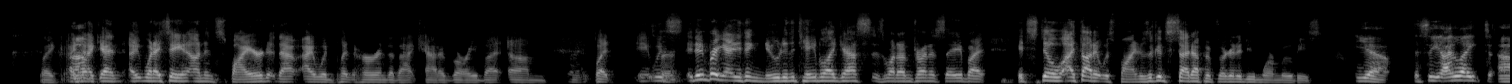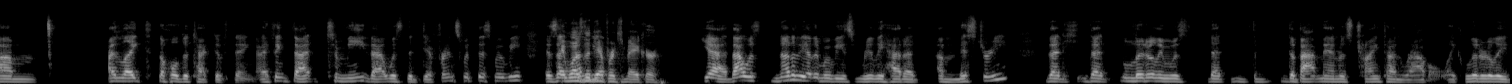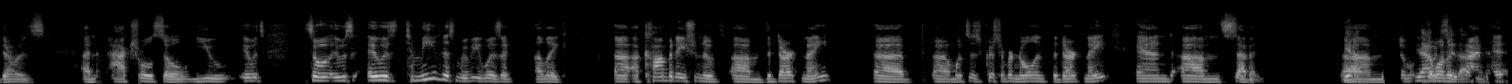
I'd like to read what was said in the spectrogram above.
Like Um, I, again, I, when I say uninspired, that I would put her into that category. But um, Right. but it That's was it didn't bring anything new to the table. I guess is what I'm trying to say. But it's still I thought it was fine. It was a good setup if they're going to do more movies. Yeah. See, I liked um I liked the whole detective thing. I think that to me that was the difference with this movie is that It was the difference maker. yeah that was none of the other movies really had a, a mystery that that literally was that the, the batman was trying to unravel like literally there was an actual so you it was so it was it was to me this movie was a, a like uh, a combination of um the dark knight uh um, what's his christopher nolan's the dark knight and um seven Yeah. um the, Yeah, I the would one with that. Brad Pitt.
